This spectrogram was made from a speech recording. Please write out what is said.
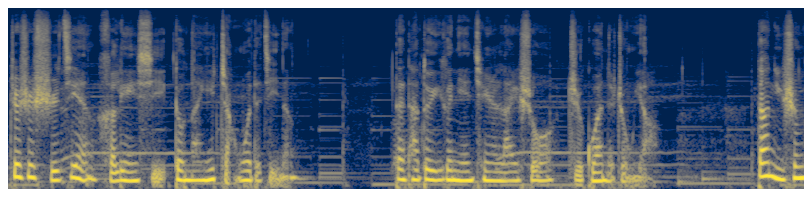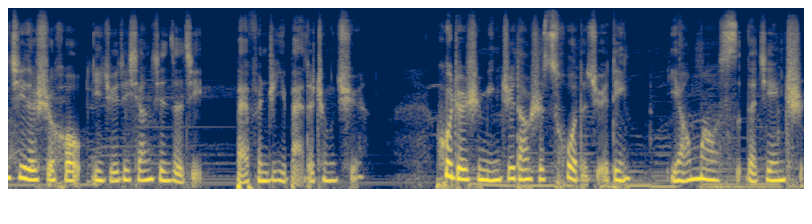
这是实践和练习都难以掌握的技能，但它对于一个年轻人来说至关的重要。当你生气的时候，你绝对相信自己百分之一百的正确，或者是明知道是错的决定，也要冒死的坚持。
